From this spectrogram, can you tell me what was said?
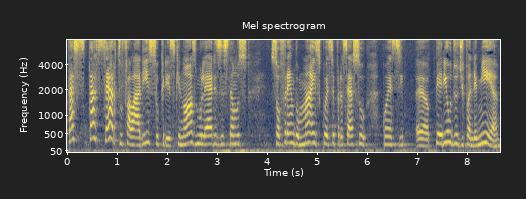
Tá, tá certo falar isso, Cris, que nós mulheres estamos sofrendo mais com esse processo, com esse uh, período de pandemia?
